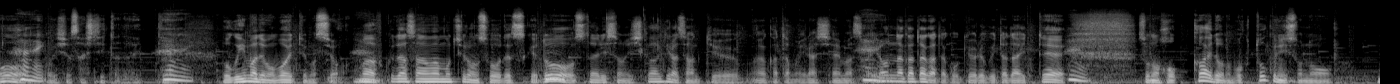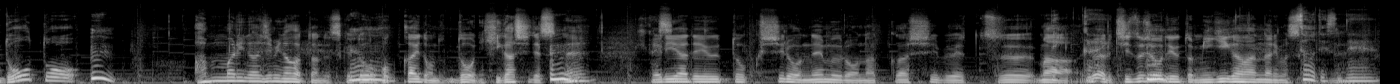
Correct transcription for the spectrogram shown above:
のをはい。ご一緒させていただいて、はい。僕今でも覚えてますよ、まあ、福田さんはもちろんそうですけど、スタイリストの石川明さんという方もいらっしゃいますが、はい。い、ろんな方々ご協力いただいて、はい。その北海道の僕特にその道東うん。あんまり馴染みなかったんですけど、うん。北海道の道に東ですね、エリアでいうと釧路根室中標津まあはい。いわゆる地図上でいうと右側になりますからそうですね。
